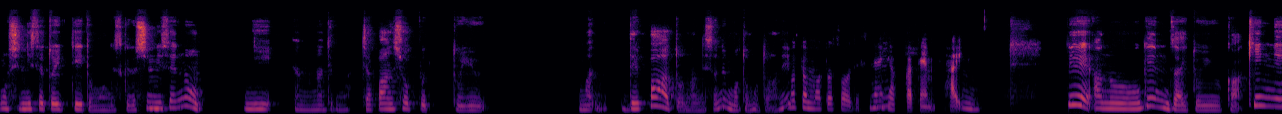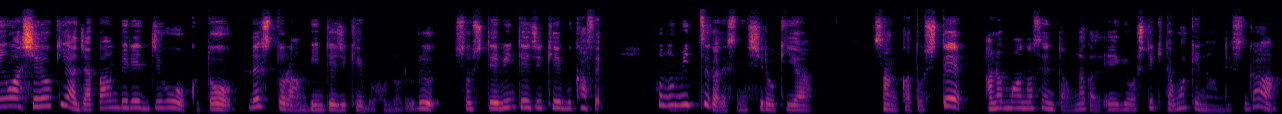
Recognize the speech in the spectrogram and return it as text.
もう老舗と言っていいと思うんですけど、老舗のに、あの、なんていうかな、ジャパンショップという、まあ、デパートなんですよね、もともとはねも。ともとそうですね、ね百貨店。はい。うんで、あの、現在というか、近年は白木屋ジャパンビレッジウォークと、レストランヴィンテージケーブホノルル、そしてヴィンテージケーブカフェ。この3つがですね、白木屋参加として、アラモアナセンターの中で営業してきたわけなんですが、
